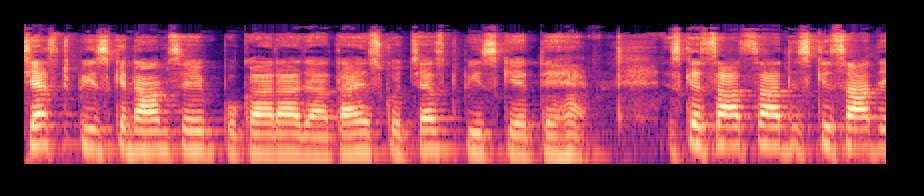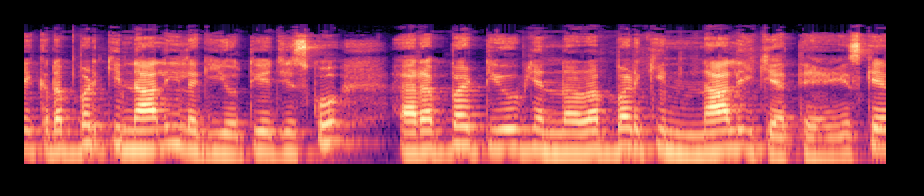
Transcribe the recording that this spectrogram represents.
चेस्ट पीस के नाम से पुकारा जाता है, इसको चेस्ट पीस कहते हैं। इसके साथ साथ इसके साथ एक रबड़ की नाली लगी होती है, जिसको रबड़ ट्यूब या रबड़ की नाली कहते हैं। इसके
